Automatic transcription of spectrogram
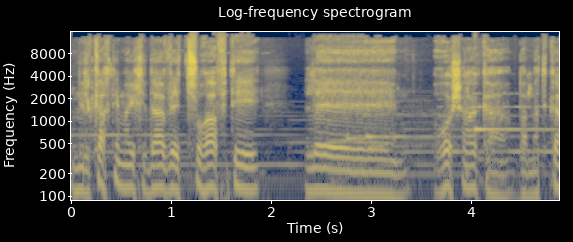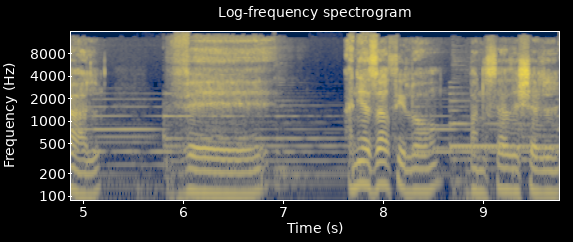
נלקחתי מהיחידה וצורפתי לראש אכ"א במטכ"ל, ואני עזרתי לו בנושא הזה של,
